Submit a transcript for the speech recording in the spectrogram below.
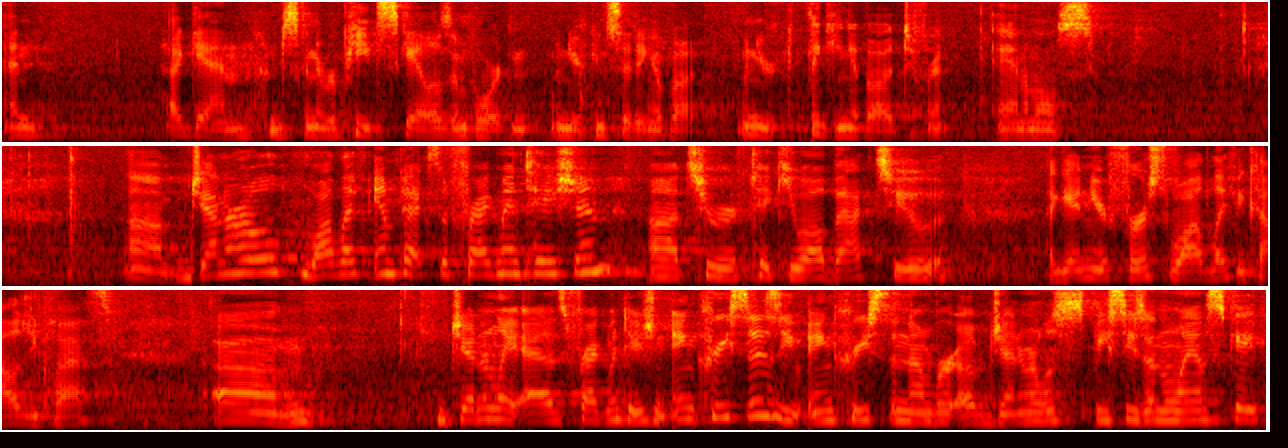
And again, I'm just going to repeat, scale is important when you're considering about, when you're thinking about different animals. Um, general wildlife impacts of fragmentation, uh, to take you all back to, again, your first wildlife ecology class. Um, generally, as fragmentation increases, you increase the number of generalist species on the landscape,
